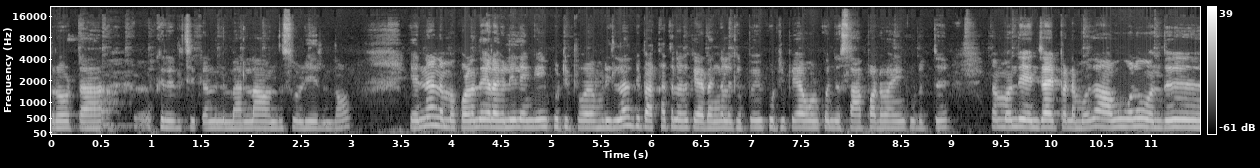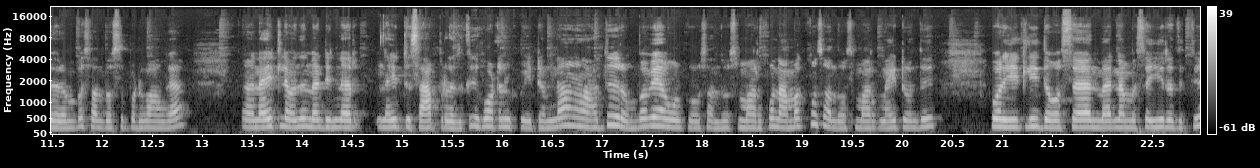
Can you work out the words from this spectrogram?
புரோட்டா கிரில் சிக்கன் இந்த மாதிரிலாம் வந்து சொல்லியிருந்தோம். என்ன நம்ம குழந்தைகள வெளியில் எங்கேயும் கூட்டிகிட்டு போக முடியல இப்படி பக்கத்தில் இருக்க இடங்களுக்கு போய் கூட்டிகிட்டு போய் அவங்களுக்கு கொஞ்சம் சாப்பாடு வாங்கி கொடுத்து நம்ம வந்து என்ஜாய் பண்ணும்போது அவங்களும் வந்து ரொம்ப சந்தோஷப்படுவாங்க. நைட்டில் வந்து இந்த டின்னர் நைட்டு சாப்பிட்றதுக்கு ஹோட்டலுக்கு போயிட்டோம்னா அது ரொம்பவே அவங்களுக்கு சந்தோஷமாக இருக்கும். நமக்கும் சந்தோஷமாக இருக்கும். நைட்டு வந்து ஒரு இட்லி தோசை இந்த மாதிரி நம்ம செய்கிறதுக்கு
